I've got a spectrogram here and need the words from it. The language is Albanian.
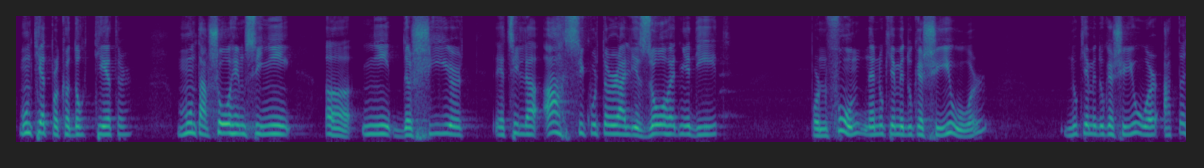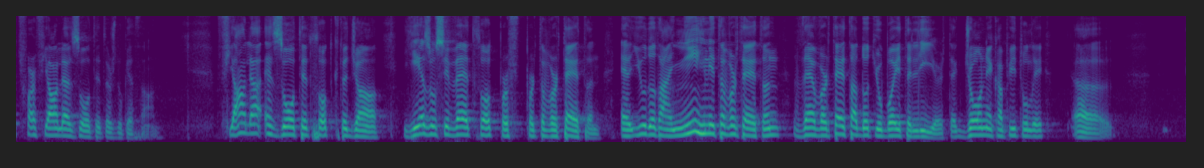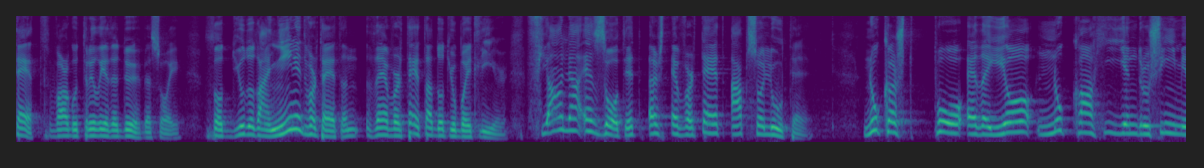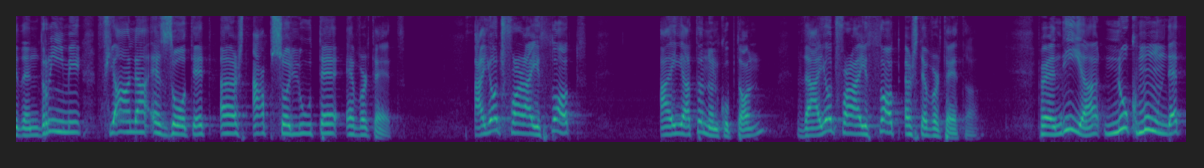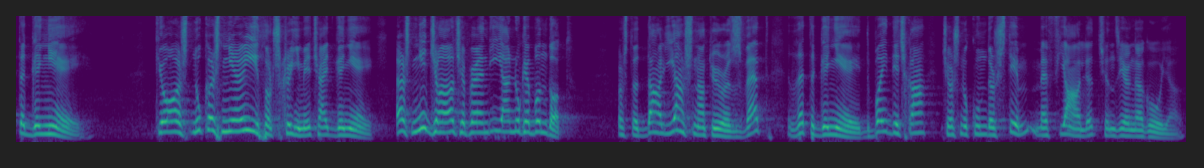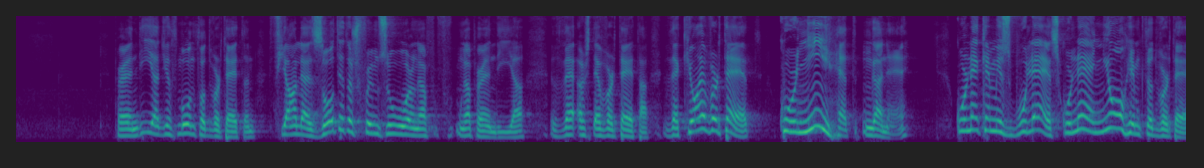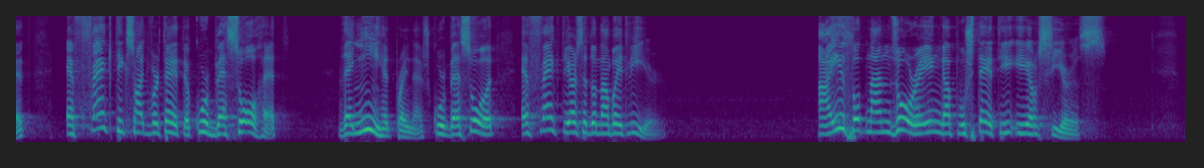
Mund të jetë për këdo tjetër, mund ta shohim si një uh, një dëshirë e cila ah sikur të realizohet një ditë, por në fund ne nuk jemi duke shijuar, nuk jemi duke shijuar atë çfarë fjala e Zotit është duke thënë. Fjala e Zotit thotë këtë gjë. Jezusi vetë thotë për, për të vërtetën. E ju do ta njihni të vërtetën dhe e vërteta do t'ju bëjë të lirë. Tek Gjoni kapitulli uh, 8, vargu 32, besoj. Thotë, ju do ta njihni të vërtetën dhe e vërteta do t'ju bëjë të lirë. Fjala e Zotit është e vërtetë absolute. Nuk është po edhe jo nuk ka hije ndryshimi dhe ndërrimi fjala e Zotit është absolute e vërtetë ajo çfarë ai thotë ai atë nënkupton dhe ajo çfarë ai thotë është e vërteta Perëndia nuk mundet të gënjejë Kjo është, nuk është njeri, thotë shkrimi, që ai të gënjejë. Është një gjë që Perëndia nuk e bën dot. Është të dalë jashtë natyrës vet dhe të gënjejë, të bëjë diçka që është në kundërshtim me fjalët që nxjerr nga goja. Perëndia gjithmonë thotë vërtetën. Fjala e Zotit është frymëzuar nga nga Perëndia dhe është e vërteta. Dhe kjo e vërtetë kur njihet nga ne, Kur ne kemi zbulesë, kur ne e njohim këtë të vërtetë, efekti i kësaj të vërtete kur besohet dhe njihet prej nesh, kur besohet, efekti është se do të na bëjë të lirë. Ai thotë na nxori nga pushteti i errësirës.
